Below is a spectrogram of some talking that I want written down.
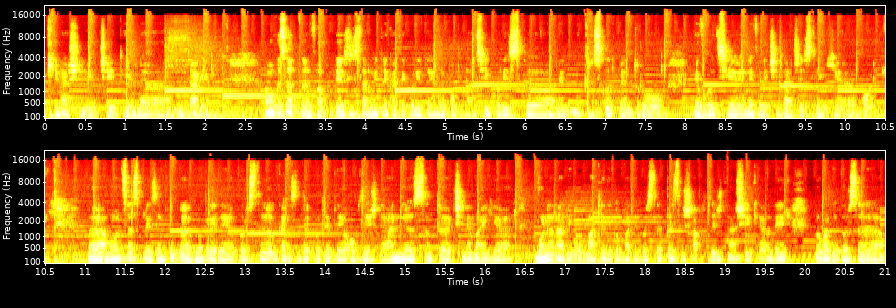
China și cei din Italia? Am învățat faptul că există anumite categorii de populații cu risc crescut pentru evoluție nefericită a acestei boli. Uh, am învățat, spre exemplu, că grupele de vârstă care sunt trecute de 80 de ani sunt uh, cele mai uh, vulnerabile, urmate de grupa de vârstă peste 70 de ani și chiar de grupa de vârstă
